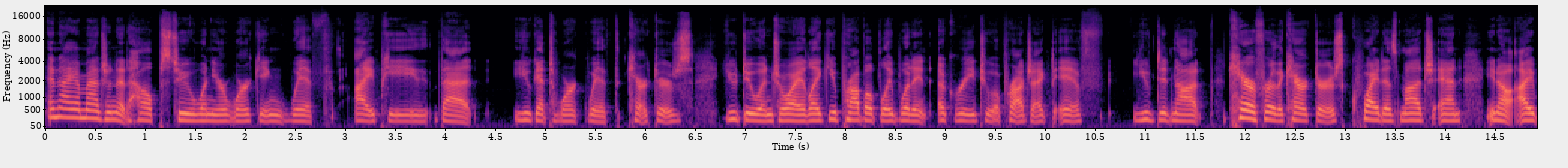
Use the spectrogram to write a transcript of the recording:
And I imagine it helps too when you're working with IP that you get to work with characters you do enjoy. Like you probably wouldn't agree to a project if you did not care for the characters quite as much. And, you know, I,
